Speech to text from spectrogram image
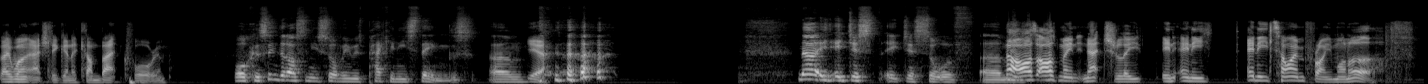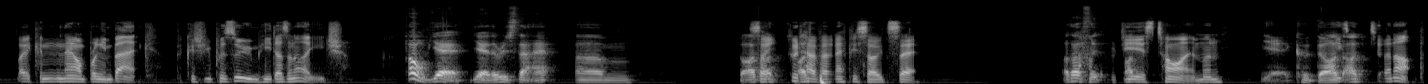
they weren't actually going to come back for him. Well, considering the last time you saw him, he was packing his things. Um, Yeah. no, it, it just it just sort of um, No, I was, I was meaning naturally in any any time frame on Earth, they can now bring him back because you presume he doesn't age. Oh yeah, yeah, there is that. Um, but I, so you could I, have an episode set I don't think. 100 I, years time and yeah, it could. I, he's I, turn up.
